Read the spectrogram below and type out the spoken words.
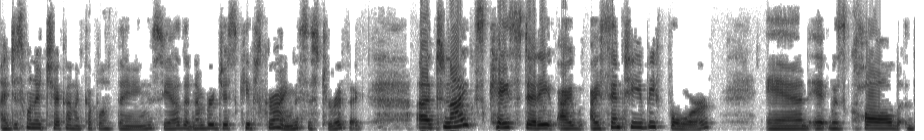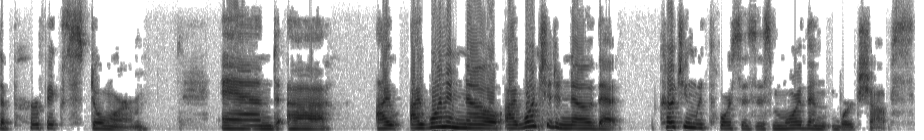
I just want to check on a couple of things. Yeah, the number just keeps growing. This is terrific. Uh, tonight's case study I, I sent to you before, and it was called The Perfect Storm. And uh, I, I want to know, I want you to know that coaching with horses is more than workshops.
